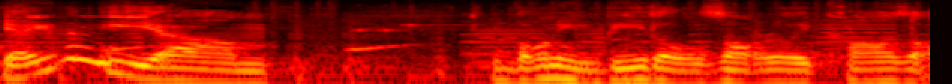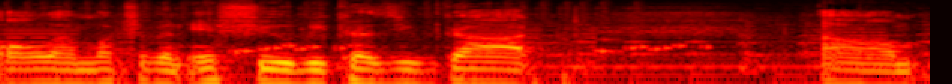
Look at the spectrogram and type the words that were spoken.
Yeah, even the um, bony beetles don't really cause all that much of an issue because you've got um,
